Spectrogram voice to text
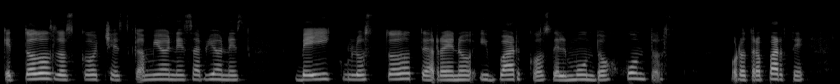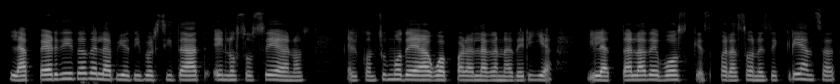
que todos los coches, camiones, aviones, vehículos todoterreno y barcos del mundo juntos. Por otra parte, la pérdida de la biodiversidad en los océanos, el consumo de agua para la ganadería y la tala de bosques para zonas de crianza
